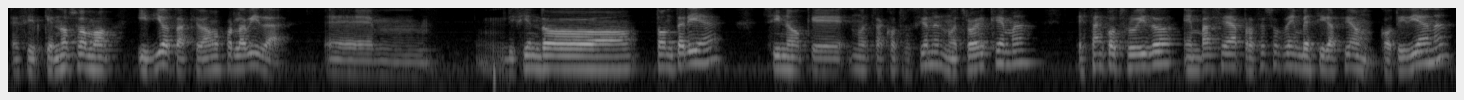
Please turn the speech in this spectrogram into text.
Es decir, que no somos idiotas que vamos por la vida eh, diciendo tonterías, sino que nuestras construcciones, nuestros esquemas, están construidos en base a procesos de investigación cotidiana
